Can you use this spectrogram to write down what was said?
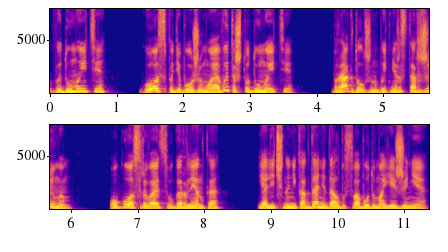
Вы думаете? Господи, боже мой, а вы-то что думаете? Брак должен быть нерасторжимым. Ого, срывается у Горленко. Я лично никогда не дал бы свободу моей жене.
